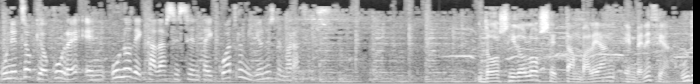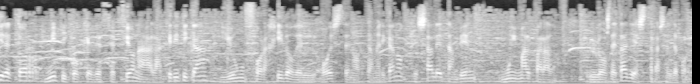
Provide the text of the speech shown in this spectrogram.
un hecho que ocurre en uno de cada 64 millones de embarazos. Dos ídolos se tambalean en Venecia, un director mítico que decepciona a la crítica y un forajido del oeste norteamericano que sale también muy mal parado. Los detalles tras el deporte.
